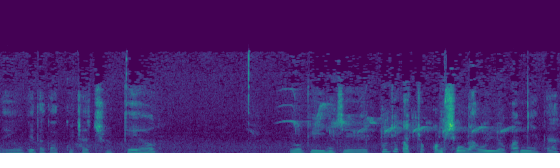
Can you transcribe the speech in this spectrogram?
네, 여기다가 꽂아 줄게요. 여기 이제 뿌리가 조금씩 나오려고 합니다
